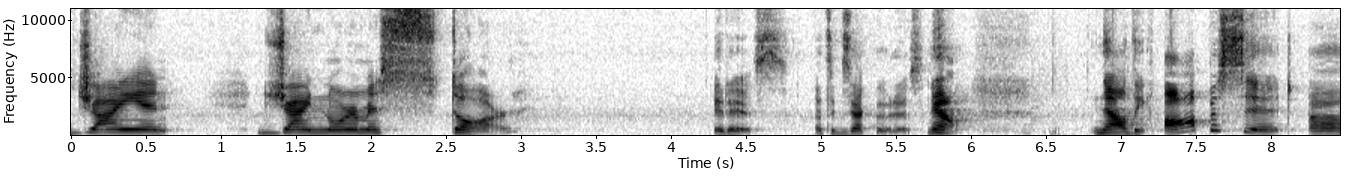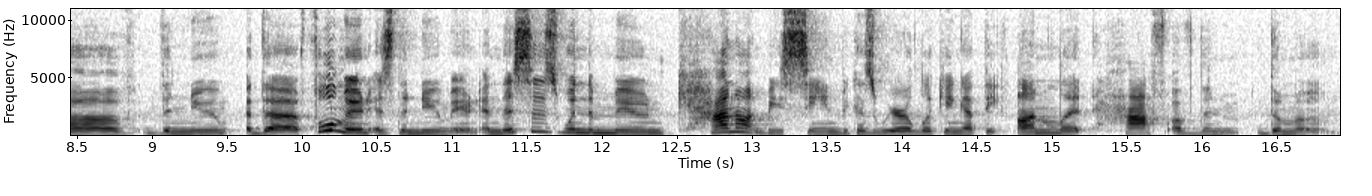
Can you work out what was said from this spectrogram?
giant, ginormous star. it is. That's exactly what it is. Now now the opposite of the new the full moon is the new moon and this is when the moon cannot be seen because we are looking at the unlit half of the the moon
